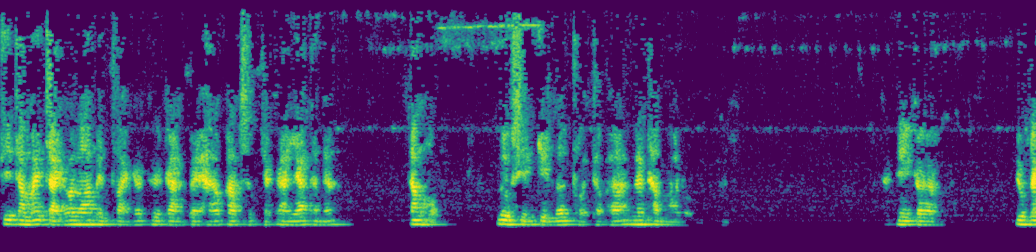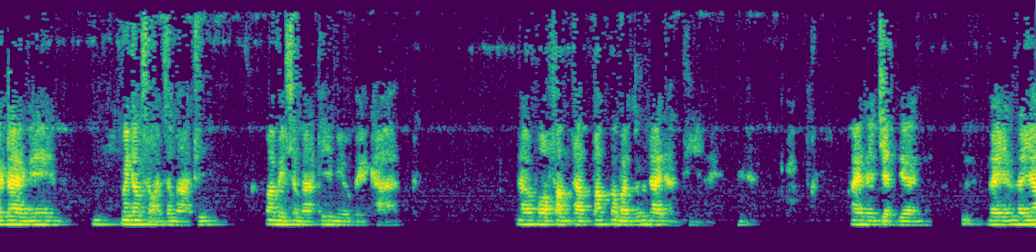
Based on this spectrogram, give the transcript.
ที่ทำให้ใจเขาร้อนเป็นไฟก็คือการไปหาความสุขจากอายตนะ ทั้งหกรูปเสียงกลิ่นรสผลทพะและธรรมอารมณ์นี่ก็ยุคแรกๆนี่ไม่ต้องสอนสมาธิว่ามีสมาธิมีอุเบกขา แล้วพอฟังธรรมปั๊บก็บรรลุได้ทันทีเลยภายในเจ็ดเดือน ในระยะ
